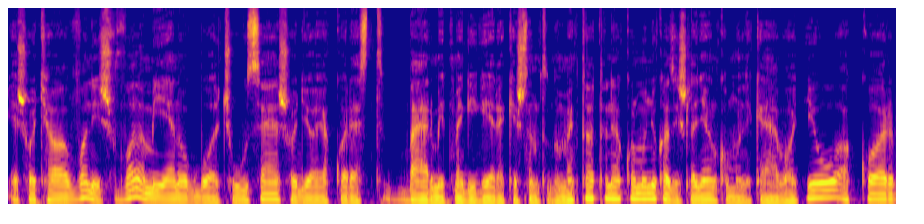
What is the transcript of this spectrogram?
és hogyha van is valamilyen okból csúszás, hogy jaj, akkor ezt bármit megígérek, és nem tudom megtartani, akkor mondjuk az is legyen kommunikálva, hogy jó, akkor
